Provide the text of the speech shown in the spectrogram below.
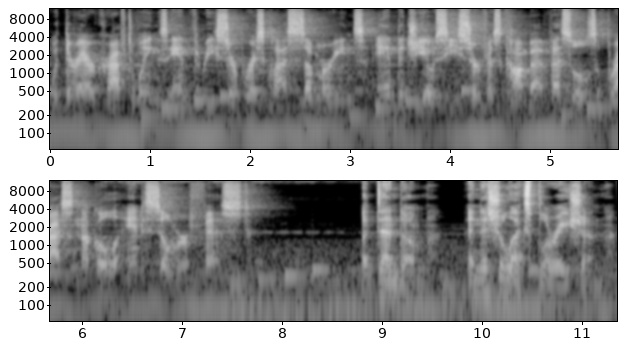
with their aircraft wings and three Cerberus-class submarines, and the GOC surface combat vessels Brass Knuckle and Silver Fist. Addendum Initial Exploration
